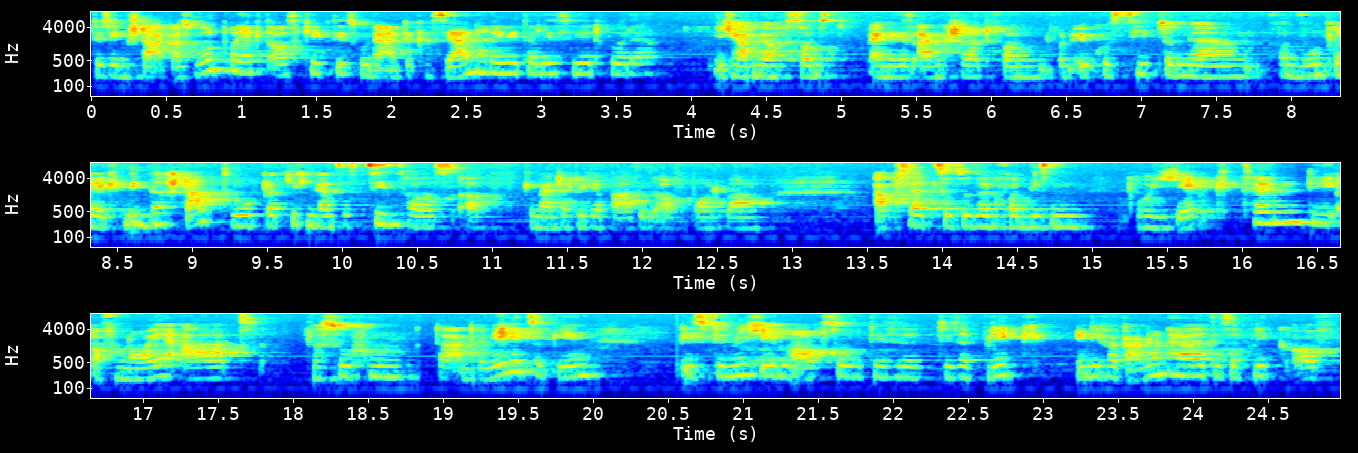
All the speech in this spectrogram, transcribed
das eben stark als Wohnprojekt ausgelegt ist, wo eine alte Kaserne revitalisiert wurde. Ich habe mir auch sonst einiges angeschaut von, von Ökosiedlungen, von Wohnprojekten in der Stadt, wo plötzlich ein ganzes Zinshaus auf gemeinschaftlicher Basis aufgebaut war. Abseits sozusagen von diesen Projekten, die auf neue Art versuchen, da andere Wege zu gehen, ist für mich eben auch so diese, dieser Blick in die Vergangenheit, dieser Blick auf,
